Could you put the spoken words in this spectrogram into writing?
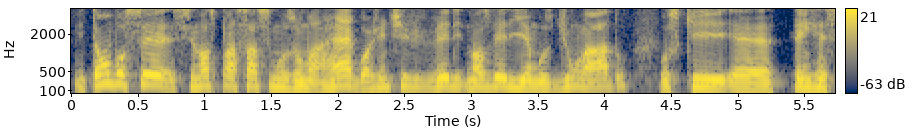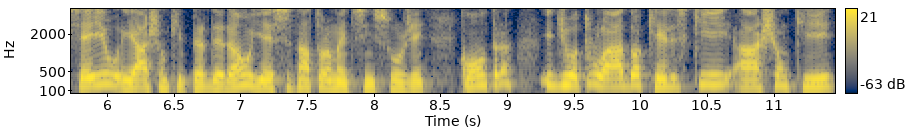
Então, você, se nós passássemos uma regra, régua, a gente ver, nós veríamos, de um lado, os que é, têm receio e acham que perderão, e esses naturalmente se insurgem contra, e de outro lado, aqueles que acham que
